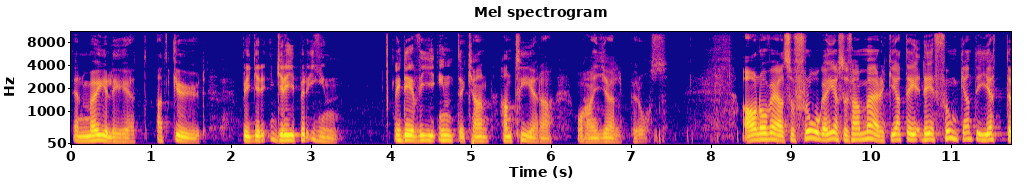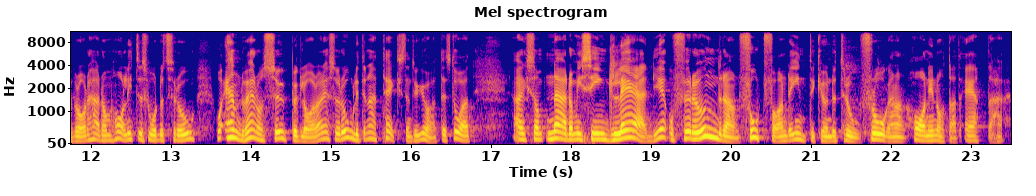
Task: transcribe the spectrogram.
en möjlighet att Gud griper in i det vi inte kan hantera och han hjälper oss. Ja, nåväl, så frågar Jesus, för han märker att det, det, funkar inte jättebra det här. De har lite svårt att tro och ändå är de superglada. Det är så roligt i den här texten tycker jag, att det står att liksom, när de i sin glädje och förundran fortfarande inte kunde tro, frågar han, har ni något att äta här?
